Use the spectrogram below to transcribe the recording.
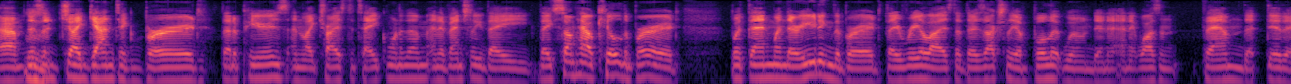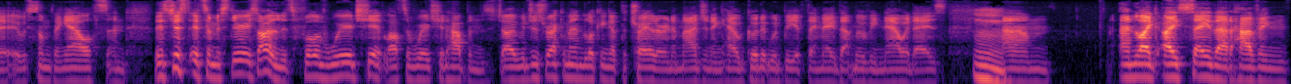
Um, there's a gigantic bird that appears and like tries to take one of them, and eventually they they somehow kill the bird. But then when they're eating the bird, they realize that there's actually a bullet wound in it, and it wasn't them that did it; it was something else. And it's just it's a mysterious island. It's full of weird shit. Lots of weird shit happens. I would just recommend looking at the trailer and imagining how good it would be if they made that movie nowadays. Mm. Um, and like I say that having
